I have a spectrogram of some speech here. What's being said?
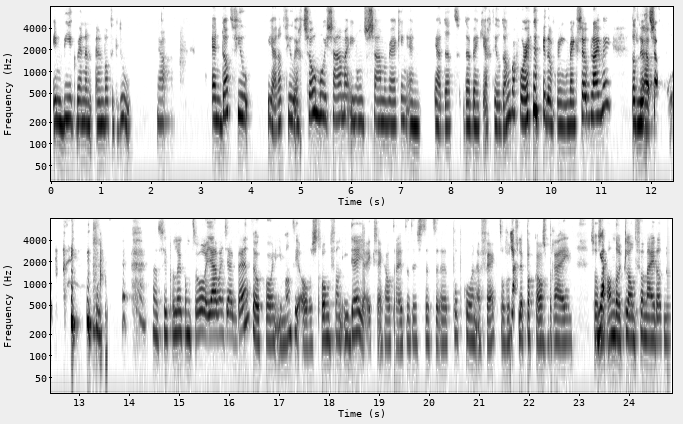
in wie ik ben en, en wat ik doe? Ja. En dat viel ja, dat viel echt zo mooi samen in onze samenwerking. En ja, dat, daar ben ik je echt heel dankbaar voor. daar ben ik zo blij mee. Dat lucht zo op. Nou, superleuk om te horen. Ja, want jij bent ook gewoon iemand die overstroomt van ideeën. Ik zeg altijd, dat is het uh, popcorn effect of het ja. flipperkastbrein. Zoals een andere klant van mij dat noemt.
